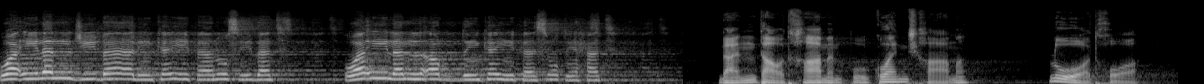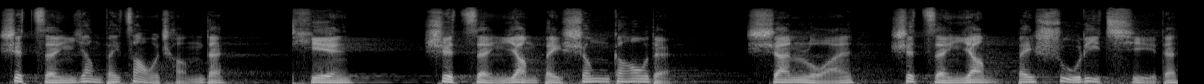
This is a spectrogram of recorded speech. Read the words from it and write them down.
وإلى الجبال كيف نصبت وإلى الأرض كيف سطحت 难道他们不观察吗？骆驼是怎样被造成的？天是怎样被升高的？山峦是怎样被竖立起的？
